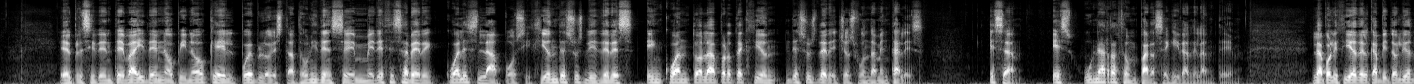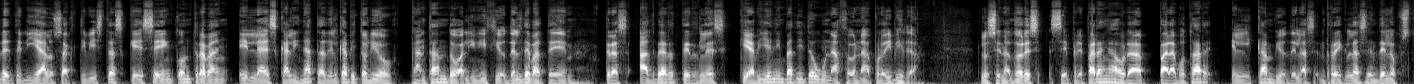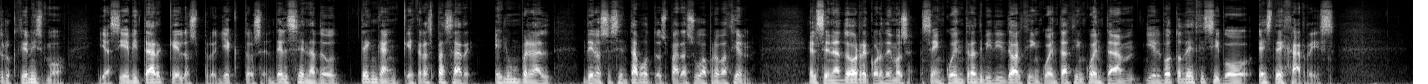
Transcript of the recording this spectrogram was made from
El presidente Biden opinó que el pueblo estadounidense merece saber cuál es la posición de sus líderes en cuanto a la protección de sus derechos fundamentales. Esa es una razón para seguir adelante. La policía del Capitolio detenía a los activistas que se encontraban en la escalinata del Capitolio cantando al inicio del debate tras advertirles que habían invadido una zona prohibida. Los senadores se preparan ahora para votar el cambio de las reglas del obstruccionismo y así evitar que los proyectos del Senado tengan que traspasar el umbral de los 60 votos para su aprobación. El Senado, recordemos, se encuentra dividido al 50-50 y el voto decisivo es de Harris.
